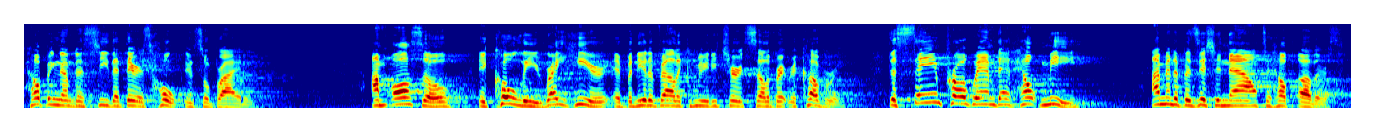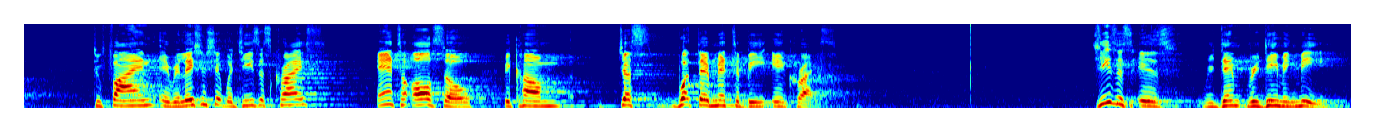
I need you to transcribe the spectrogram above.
helping them to see that there is hope in sobriety. I'm also a co lead right here at Bonita Valley Community Church Celebrate Recovery. The same program that helped me, I'm in a position now to help others to find a relationship with Jesus Christ and to also become just what they're meant to be in Christ. Jesus is redeeming me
